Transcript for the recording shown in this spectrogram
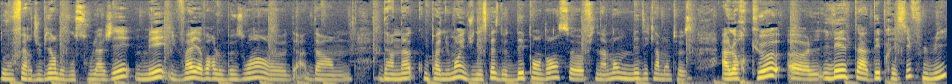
vous faire du bien, de vous soulager, mais il va y avoir le besoin euh, d'un accompagnement et d'une espèce de dépendance finalement médicamenteuse. Alors que l'état dépressif, lui,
